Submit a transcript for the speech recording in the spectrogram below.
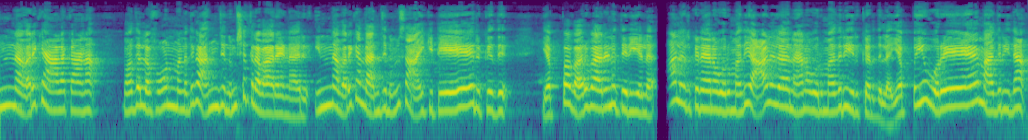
இன்ன வரைக்கும் ஆளை காணா. முதல்ல ஃபோன் பண்ணதுக்கு அஞ்சு நிமிஷத்தில் வரேனாரு இன்ன வரைக்கும் அந்த அஞ்சு நிமிஷம் ஆகிக்கிட்டே இருக்குது. எப்ப வருவாருன்னு தெரியல. ஆள் இருக்க நேரம் ஒரு மாதிரி ஆள் இல்லாத நேரம் ஒரு மாதிரி இருக்கிறது இல்ல. எப்பயும் ஒரே மாதிரி தான்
